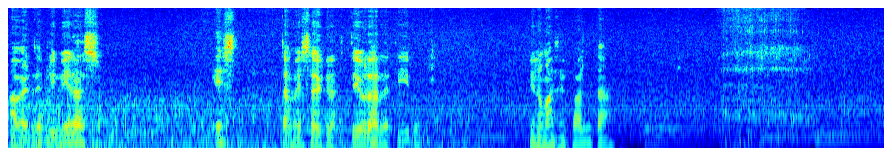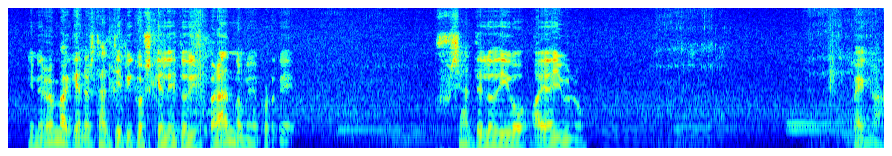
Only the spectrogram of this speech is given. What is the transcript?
A ver, de primeras... Esta mesa de crafteo la retiro. Que no me hace falta. Y menos mal que no está el típico esqueleto disparándome, porque... si antes lo digo, ahí hay uno. Venga,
